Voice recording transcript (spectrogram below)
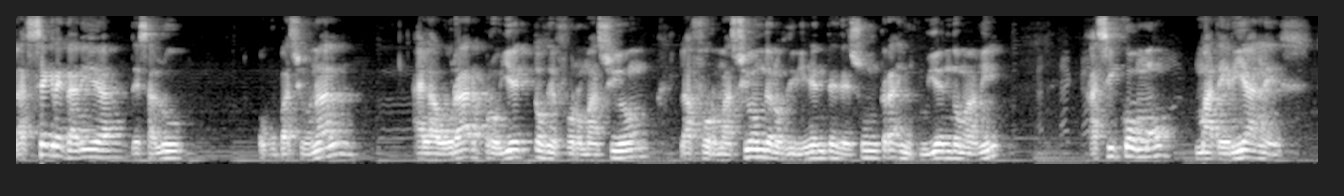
la Secretaría de Salud Ocupacional, a elaborar proyectos de formación, la formación de los dirigentes de SUNTRA, incluyéndome a mí, así como materiales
